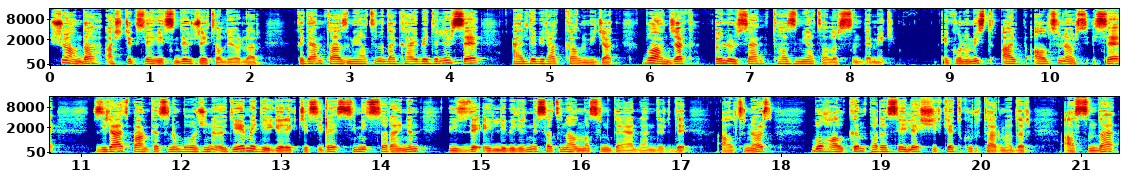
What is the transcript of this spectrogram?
şu anda açlık seviyesinde ücret alıyorlar. Kıdem tazminatını da kaybedilirse elde bir hak kalmayacak. Bu ancak ölürsen tazminat alırsın demek. Ekonomist Alp Altınörs ise Ziraat Bankası'nın borcunu ödeyemediği gerekçesiyle Simit Sarayı'nın %51'ini satın almasını değerlendirdi. Altınörs, bu halkın parası ile şirket kurtarmadır. Aslında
